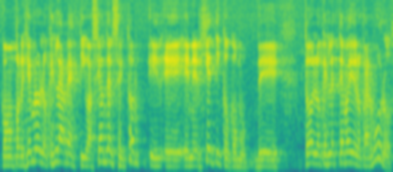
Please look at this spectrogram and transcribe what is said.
como por ejemplo lo que es la reactivación del sector eh, energético como de todo lo que es el tema de hidrocarburos,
